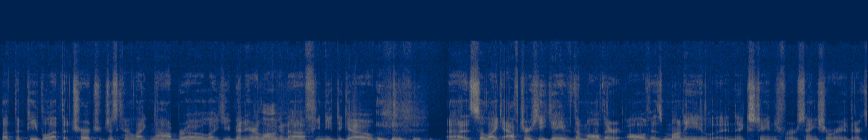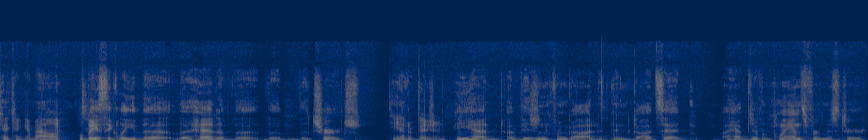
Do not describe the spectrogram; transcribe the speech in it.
But the people at the church are just kind of like, nah, bro, like you've been here long enough. You need to go. uh, so like after he gave them all their all of his money in exchange for sanctuary, they're kicking him out. well, basically the the head of the the, the church He had a vision. he had a vision from God, and God said, "I have different plans for Mister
